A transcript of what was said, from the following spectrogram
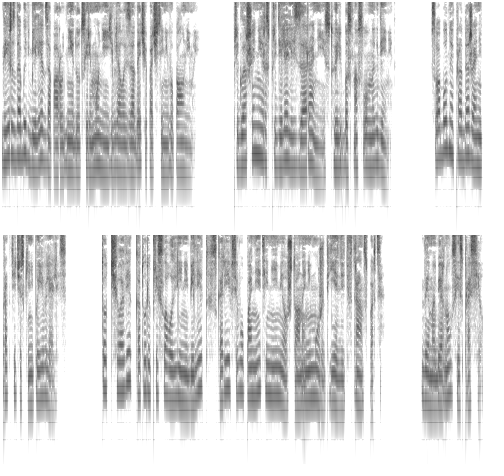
Да и раздобыть билет за пару дней до церемонии являлась задачей почти невыполнимой. Приглашения распределялись заранее и стоили баснословных денег. В свободной продаже они практически не появлялись. Тот человек, который прислал Лине билет, скорее всего, понятия не имел, что она не может ездить в транспорте. Дэм обернулся и спросил.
